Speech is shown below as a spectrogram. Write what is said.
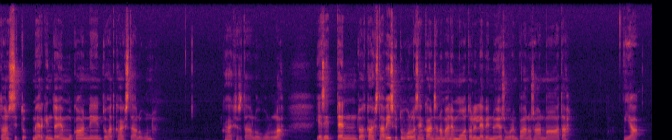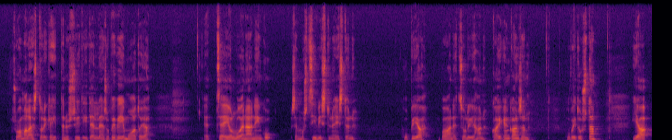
tanssittu merkintöjen mukaan niin 1800-luvun 800-luvulla. Ja sitten 1850-luvulla sen kansanomainen muoto oli levinnyt jo suurimpaan osaan maata. Ja suomalaiset oli kehittänyt siitä itselleen sopivia muotoja. Että se ei ollut enää niin kuin semmoista sivistyneistön hupia, vaan että se oli ihan kaiken kansan huvitusta. Ja,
